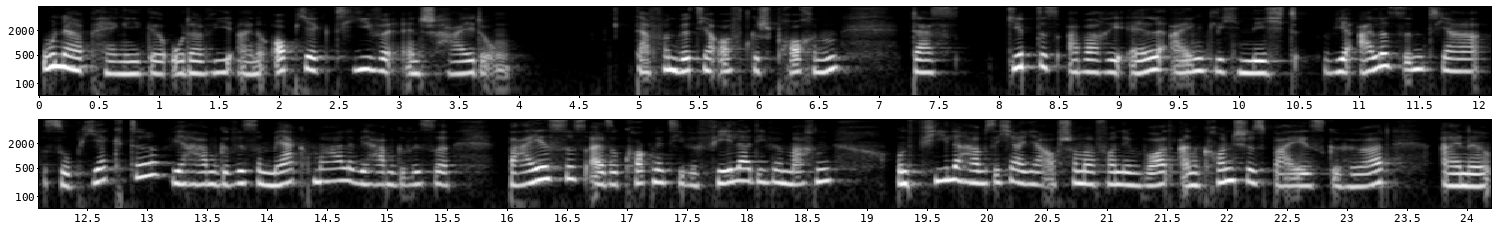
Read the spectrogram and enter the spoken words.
unabhängige oder wie eine objektive Entscheidung. Davon wird ja oft gesprochen, das gibt es aber reell eigentlich nicht. Wir alle sind ja Subjekte, wir haben gewisse Merkmale, wir haben gewisse Biases, also kognitive Fehler, die wir machen. Und viele haben sicher ja auch schon mal von dem Wort Unconscious Bias gehört, eine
